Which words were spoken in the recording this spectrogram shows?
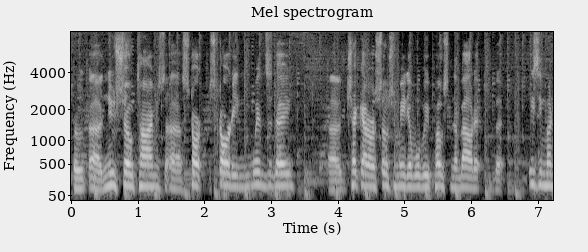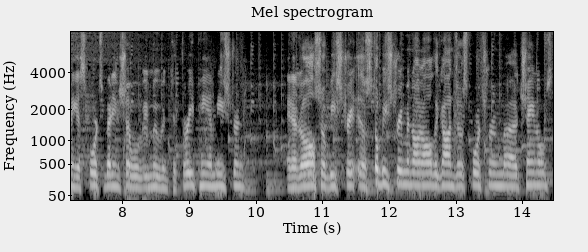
So uh, new show times uh, start starting Wednesday. Uh, check out our social media; we'll be posting about it. But Easy Money, a sports betting show, will be moving to 3 p.m. Eastern, and it'll also be stream. It'll still be streaming on all the Gonzo Sports Room uh, channels,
